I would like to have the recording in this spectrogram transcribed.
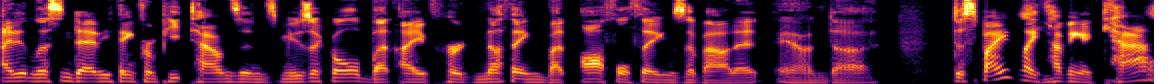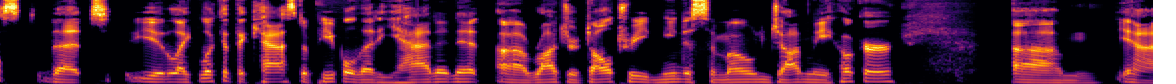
I didn't listen to anything from Pete Townshend's musical, but I've heard nothing but awful things about it, and uh, despite like having a cast that you like look at the cast of people that he had in it uh, roger daltrey nina simone john lee hooker um, yeah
